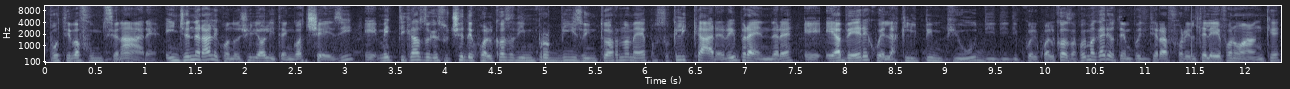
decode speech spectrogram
poteva funzionare. E in generale quando ce li ho li tengo accesi e metti caso che succede qualcosa di improvviso intorno a me, posso cliccare, riprendere e, e avere quella clip in più di, di, di, quel qualcosa. Poi magari ho tempo di tirare fuori il telefono anche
